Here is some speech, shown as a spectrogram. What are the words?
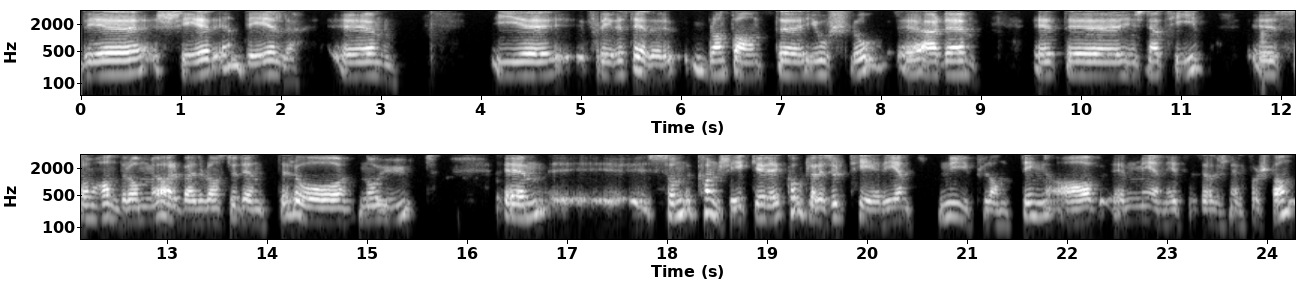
Det skjer en del eh, i eh, flere steder. Bl.a. Eh, i Oslo eh, er det et eh, initiativ eh, som handler om arbeidet blant studenter og nå ut. som kanskje ikke kommer til å resultere i en nyplanting av en menighet i tradisjonell forstand,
